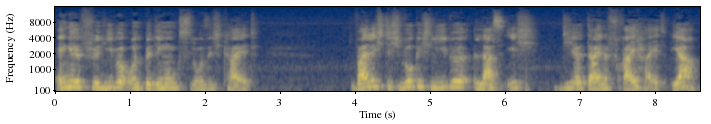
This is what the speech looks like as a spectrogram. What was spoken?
Engel für Liebe und Bedingungslosigkeit. Weil ich dich wirklich liebe, lass ich dir deine Freiheit. Ja,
